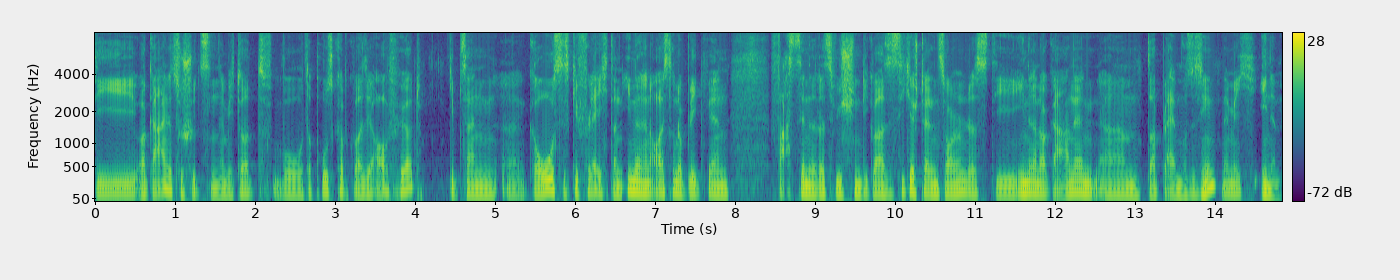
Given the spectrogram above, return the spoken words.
die Organe zu schützen, nämlich dort, wo der Brustkorb quasi aufhört, gibt es ein äh, großes Geflecht an inneren, äußeren Obliquien, Faszien dazwischen, die quasi sicherstellen sollen, dass die inneren Organe ähm, dort bleiben, wo sie sind, nämlich innen.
